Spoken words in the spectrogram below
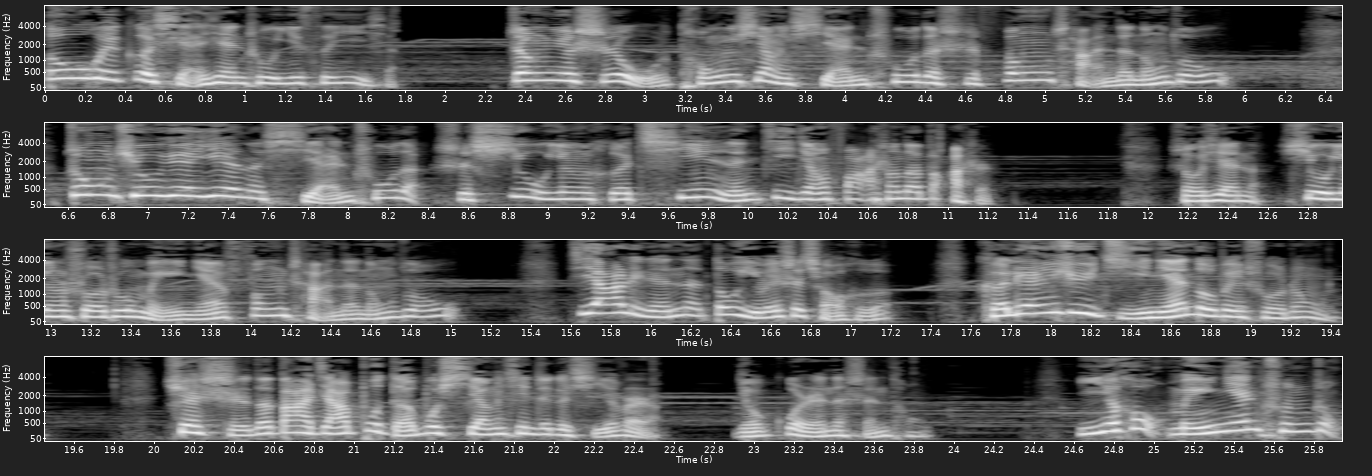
都会各显现出一次异象。正月十五，铜像显出的是丰产的农作物；中秋月夜呢，显出的是秀英和亲人即将发生的大事。首先呢，秀英说出每年丰产的农作物，家里人呢都以为是巧合，可连续几年都被说中了，却使得大家不得不相信这个媳妇儿啊有过人的神通。以后每年春种，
